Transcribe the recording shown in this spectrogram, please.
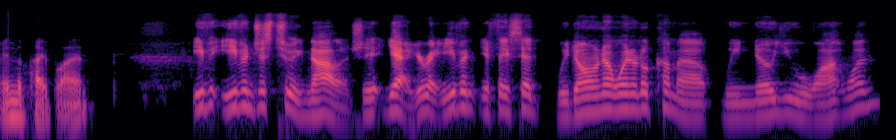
in the pipeline. Even even just to acknowledge, yeah, you're right. Even if they said we don't know when it'll come out, we know you want one.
